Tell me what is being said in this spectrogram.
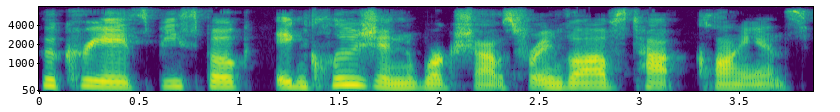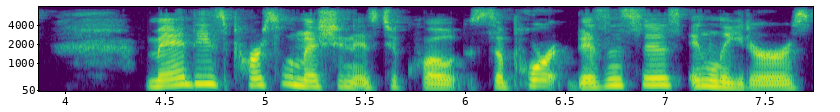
who creates bespoke inclusion workshops for Involve's top clients. Mandy's personal mission is to quote, support businesses and leaders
